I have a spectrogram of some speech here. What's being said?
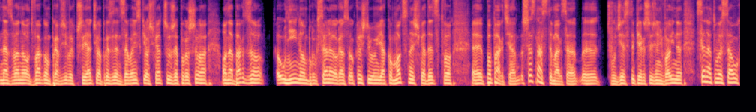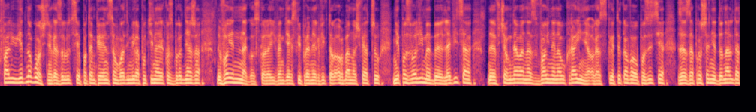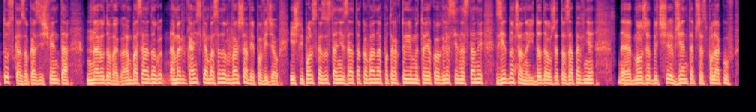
nazwano odwagą prawdziwych przyjaciół, a prezydent Zełęński oświadczył, że poruszyła ona bardzo unijną Brukselę oraz określił ją jako mocne świadectwo poparcia. 16 marca 21 dzień wojny, Senat USA uchwalił jednogłośnie rezolucję potępiającą Władimira Putina jako zbrodniarza wojennego. Z kolei węgierski premier Viktor Orban oświadczył, nie pozwolimy, by lewica e, wciągnęła nas w wojnę na Ukrainie oraz skrytykował opozycję za zaproszenie Donalda Tuska z okazji święta narodowego. Ambasador, amerykański ambasador w Warszawie powiedział, jeśli Polska zostanie zaatakowana, potraktujemy to jako agresję na Stany Zjednoczone i dodał, że to zapewnie może być wzięte przez Polaków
